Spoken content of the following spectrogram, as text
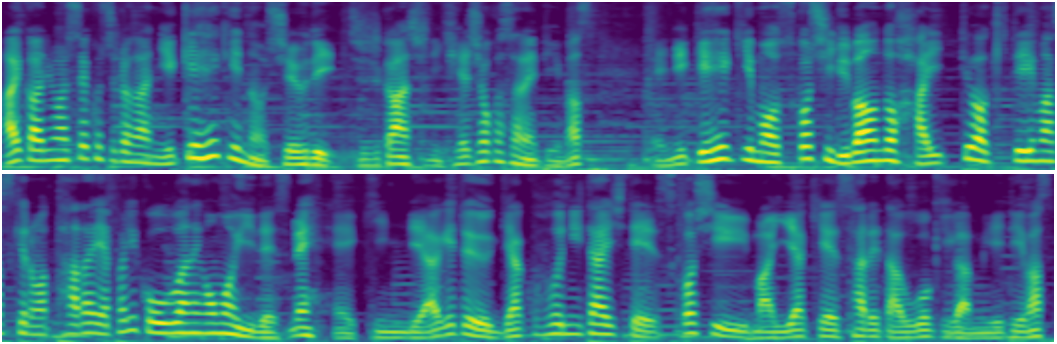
はい、変わりまして、こちらが日経平均の CFD、1時間足に冷やしを重ねています。え日経平均も少しリバウンド入ってはきていますけども、ただやっぱりこう上値が重いですね。え金利上げという逆風に対して少しまあ嫌気された動きが見えています。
